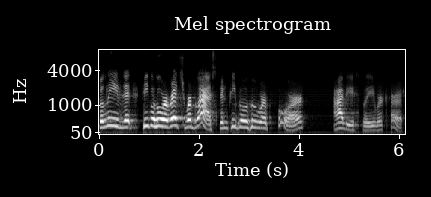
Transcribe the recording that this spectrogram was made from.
believed that people who were rich were blessed and people who were poor obviously were cursed.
